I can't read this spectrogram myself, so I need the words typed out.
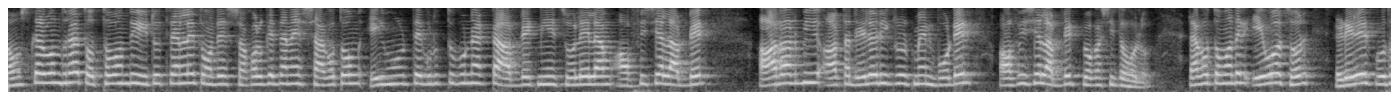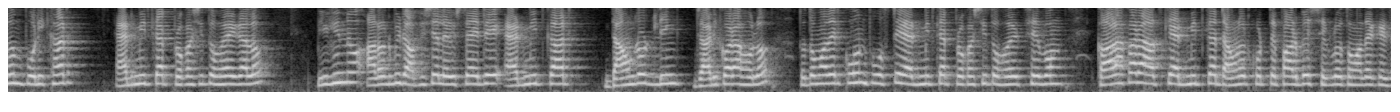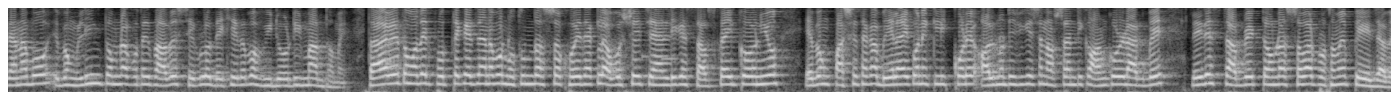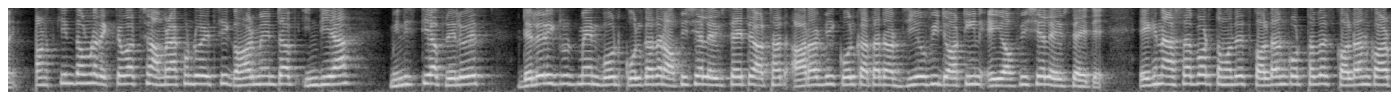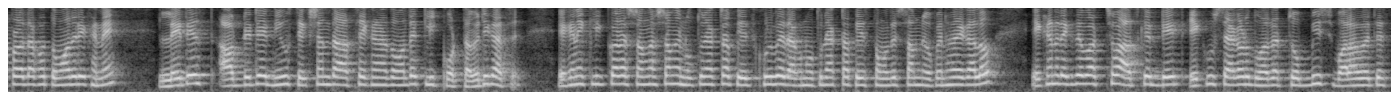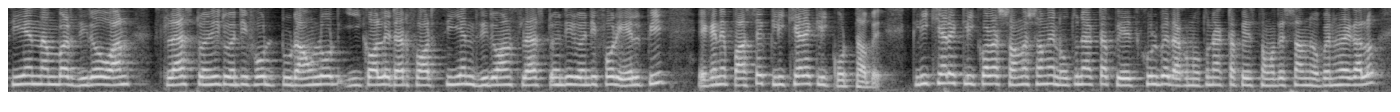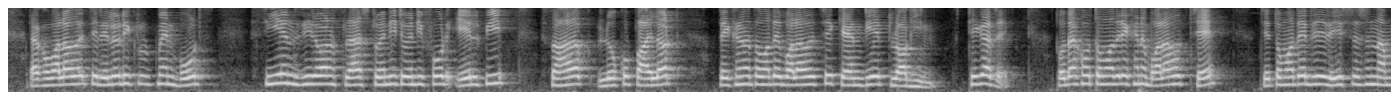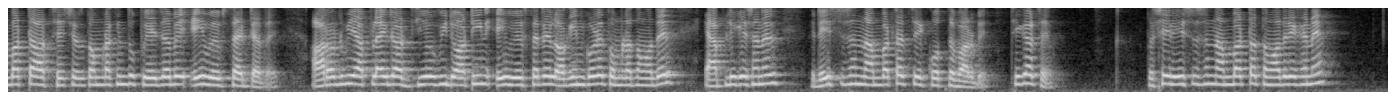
নমস্কার বন্ধুরা, তথ্যবন্ধু ইউটিউব চ্যানেলে তোমাদের সকলকে জানাই স্বাগতম। এই মুহূর্তে গুরুত্বপূর্ণ একটা আপডেট নিয়ে চলে এলাম অফিসিয়াল আপডেট আরআরবি অর্থাৎ রেলওয়ে রিক্রুটমেন্ট বোর্ডের অফিসিয়াল আপডেট প্রকাশিত হলো। দেখো, তোমাদের এবছর রেলের প্রথম পরীক্ষার অ্যাডমিট কার্ড প্রকাশিত হয়ে গেল। বিভিন্ন আরআরবির অফিসিয়াল ওয়েবসাইটে অ্যাডমিট কার্ড ডাউনলোড লিঙ্ক জারি করা হলো। তো তোমাদের কোন পোস্টে অ্যাডমিট কার্ড প্রকাশিত হয়েছে এবং কারা কারা আজকে অ্যাডমিট কার্ড ডাউনলোড করতে পারবে সেগুলো তোমাদেরকে জানাব এবং লিঙ্ক তোমরা কোথায় পাবে সেগুলো দেখিয়ে দেবো ভিডিওটির মাধ্যমে। তার আগে তোমাদের প্রত্যেকে জানাব, নতুন দর্শক হয়ে থাকলে অবশ্যই চ্যানেলটিকে সাবস্ক্রাইব করে নিও এবং পাশে থাকা বেল আইকনে ক্লিক করে অল নোটিফিকেশান অপশানটিকে অন করে রাখবে। লেটেস্ট আপডেট তোমরা সবার প্রথমে পেয়ে যাবে। অনস্ক্রিন তোমরা দেখতে পাচ্ছ, আমরা এখন রয়েছি government of India ministry of railways railway recruitment board কলকাতার অফিসিয়াল ওয়েবসাইটে অর্থাৎ RRB Kolkata dot gov dot in এই অফিসিয়াল ওয়েবসাইটে এখানে আসার পর তোমাদের স্কল ডাউন করতে হবে। স্কল ডাউন করার পরে দেখো তোমাদের এখানে লেটেস্ট আপডেটেড নিউ সেকশনটা আছে, এখানে তোমাদের ক্লিক করতে হবে, ঠিক আছে? এখানে ক্লিক করার সঙ্গে সঙ্গে নতুন একটা পেজ খুলবে। দেখো নতুন একটা পেজ তোমাদের সামনে ওপেন হয়ে গেল। এখানে দেখতে পাচ্ছ, আজকের ডেট একুশ এগারো দু বলা হয়েছে CN number zero one slash twenty twenty four to download e call letter for CN zero one slash twenty twenty four LP এখানে পাশে ক্লিক হেয়ারে ক্লিক করতে হবে। ক্লিক হেয়ারে ক্লিক করার সঙ্গে সঙ্গে নতুন একটা পেজ খুলবে। দেখো, নতুন একটা পেজ তোমাদের সামনে ওপেন হয়ে গেল। দেখো, বলা হয়েছে railway recruitment boards CN zero one slash twenty twenty four LP সহায়ক লোকো পাইলট তো এখানে তোমাদের বলা হচ্ছে ক্যান্ডিডেট লগ ঠিক আছে? তো দেখো, তোমাদের এখানে বলা হচ্ছে যে তোমাদের যে রেজিস্ট্রেশন নাম্বারটা আছে, সেটা তোমরা কিন্তু পেয়ে যাবে এই ওয়েবসাইটটাতে RRB apply dot gov dot in এই ওয়েবসাইটে লগ ইন করে তোমরা তোমাদের অ্যাপ্লিকেশানের রেজিস্ট্রেশন নাম্বারটা চেক করতে পারবে, ঠিক আছে? তো সেই রেজিস্ট্রেশন নাম্বারটা তোমাদের এখানে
